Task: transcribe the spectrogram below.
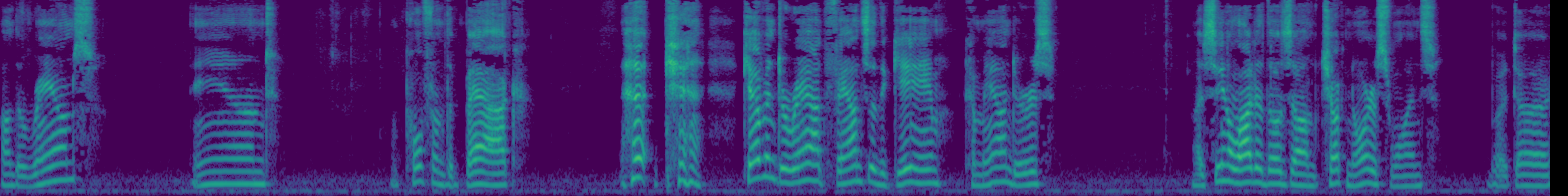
on the Rams. And we'll pull from the back. Kevin Durant, fans of the game, Commanders. I've seen a lot of those um, Chuck Norris ones, but uh,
